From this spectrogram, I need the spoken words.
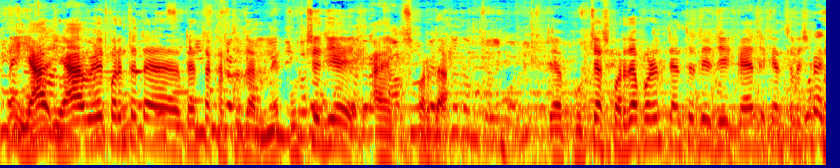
नाही या या वेळेपर्यंत त्या त्यांचा खर्च झाला नाही. पुढचे जे आहेत स्पर्धा त्या पुढच्या स्पर्धापर्यंत त्यांचं ते जे काय ते कॅन्सलेशन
